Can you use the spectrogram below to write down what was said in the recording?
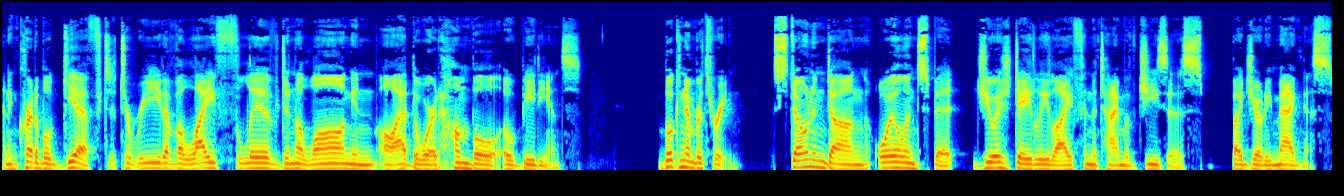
an incredible gift to read of a life lived in a long and I'll add the word humble obedience. Book number three Stone and Dung, Oil and Spit Jewish Daily Life in the Time of Jesus by Jodi Magness.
